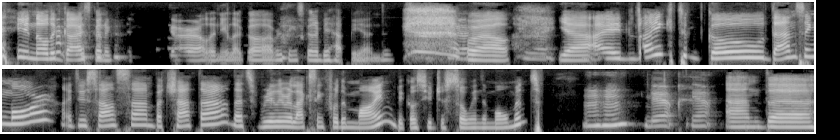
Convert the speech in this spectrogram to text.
you know the guy's gonna get the girl, and you're like oh everything's gonna be happy ending. Well, Yeah. yeah, I like to go dancing more. I do salsa and bachata. That's really relaxing for the mind because you're just so in the moment. Mm-hmm. Yeah, yeah, and uh,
